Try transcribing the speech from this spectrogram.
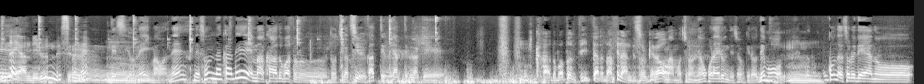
みんな病んでるんですよね。うんですよね、今はね。で、その中で、まあ、カードバトル、どっちが強いかっていうのをやってるだけ。うん。カードバトルって言ったらダメなんでしょうけど。まあ、もちろんね、怒られるんでしょうけど、でも、ん今度はそれで、あの、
